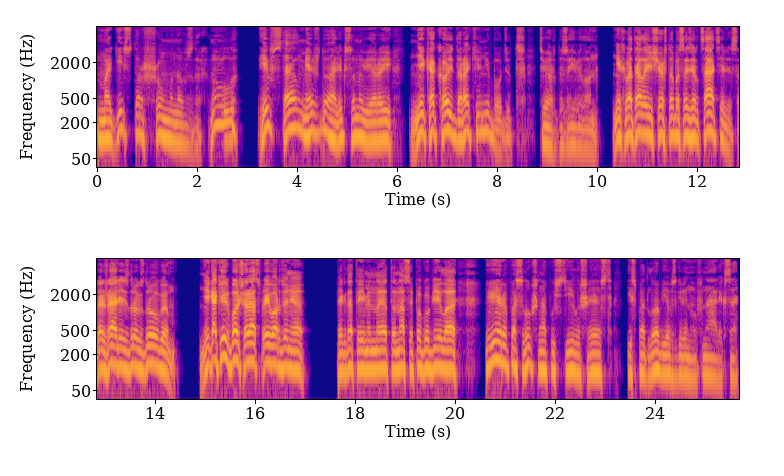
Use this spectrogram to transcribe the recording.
Магистр шумно вздохнул и встал между Алексом и Верой. «Никакой драки не будет твердо заявил он. «Не хватало еще, чтобы созерцатели сражались друг с другом. Никаких больше раз при Ордене. Когда-то именно это нас и погубило». Вера послушно опустила шест, из-под лобья взглянув на Алекса.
